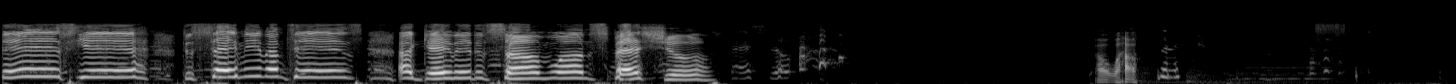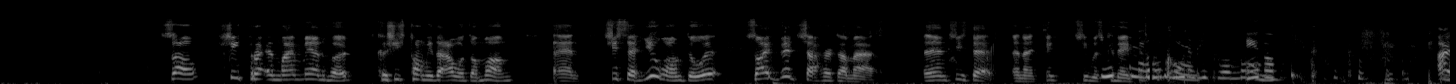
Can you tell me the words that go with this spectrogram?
This year, to save me from tears, I gave it to someone special. Special. Oh, wow. So she threatened my manhood because she told me that I was a monk, and she said you won't do it. So I vid shot her dumb ass, and she's dead. And I think she was Canadian. Stop calling people a You mom. go- I,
